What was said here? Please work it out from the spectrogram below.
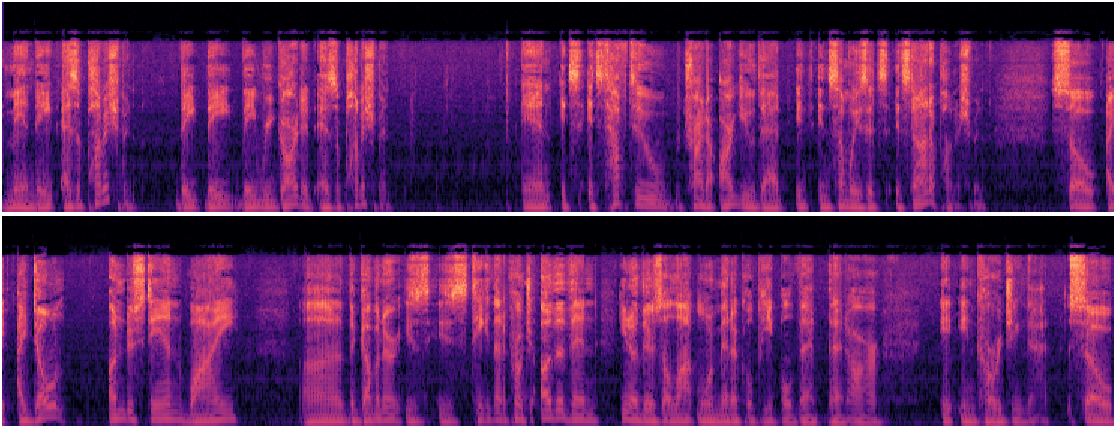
mandate as a punishment. They they they regard it as a punishment and it's it's tough to try to argue that it, in some ways it's it's not a punishment. So I, I don't understand why uh, the governor is is taking that approach. Other than you know, there's a lot more medical people that that are I- encouraging that. So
